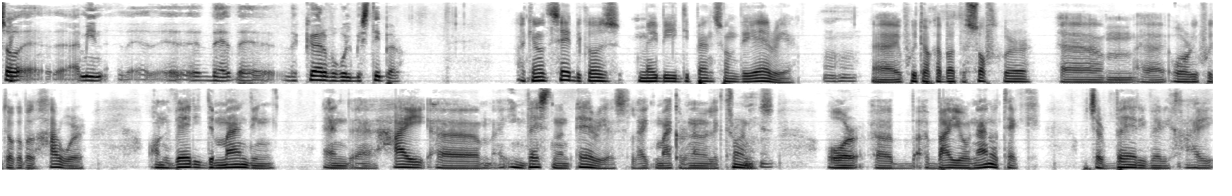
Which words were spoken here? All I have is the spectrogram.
So, uh, I mean, uh, the, the, the curve will be steeper. I cannot say because maybe it depends on the area. Uh, if we talk about the software, um, uh, or if we talk about hardware, on very demanding and uh, high um, investment areas like micro nanoelectronics or uh, b- bio nanotech, which are very very high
